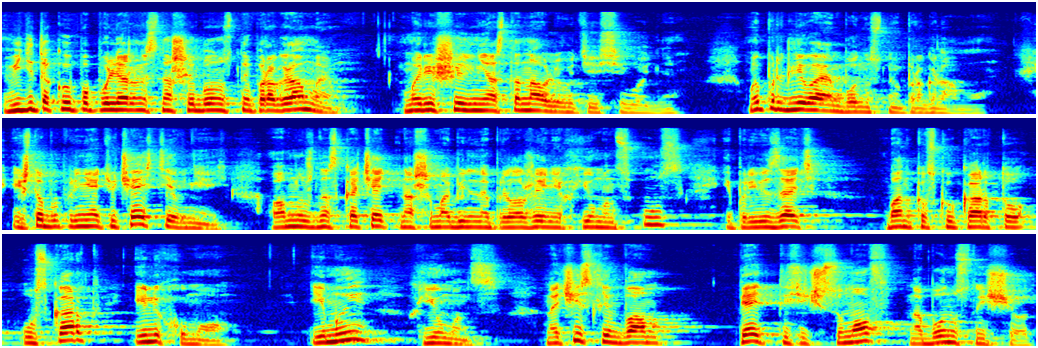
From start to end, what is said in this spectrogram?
Видя такую популярность нашей бонусной программы, мы решили не останавливать ее сегодня. Мы продлеваем бонусную программу. И чтобы принять участие в ней, вам нужно скачать наше мобильное приложение Humans US и привязать банковскую карту Ускарт или Humo. И мы, Humans, начислим вам 5000 сумов на бонусный счет.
